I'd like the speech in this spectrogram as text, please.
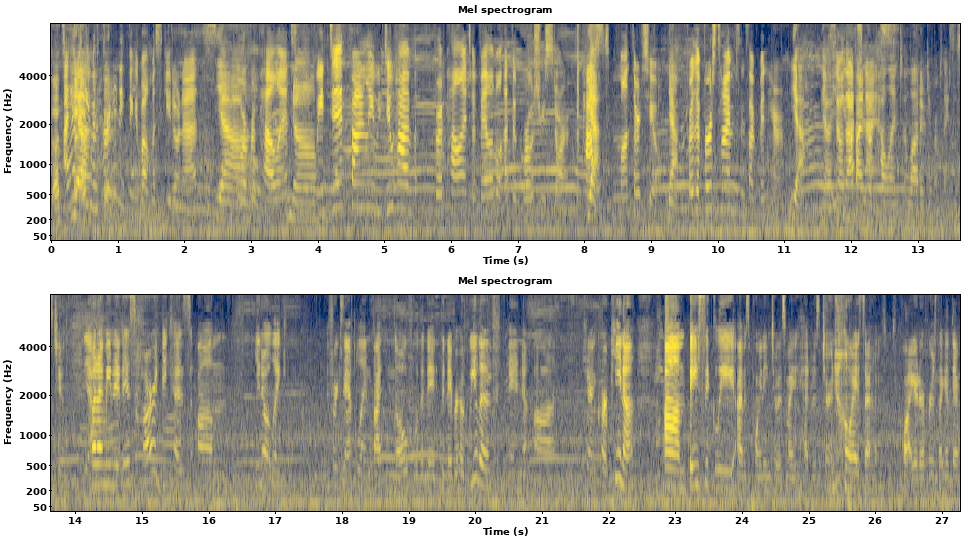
That's I haven't Yeah. even heard anything about mosquito nets. Yeah. Or repellent. No. We did finally, we do have repellent available at the grocery store the past month or two. Yeah. For the first time since I've been here. Yeah, yeah, you So can that's find nice. repellent a lot of different places too. Yeah. But I mean, it is hard because, um, you know, like, for example, in Bairro Novo, the, na- the neighborhood we live in uh, here in Carpina, um, basically, I was pointing to as my head was turned away, so I was quieter for a second there.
